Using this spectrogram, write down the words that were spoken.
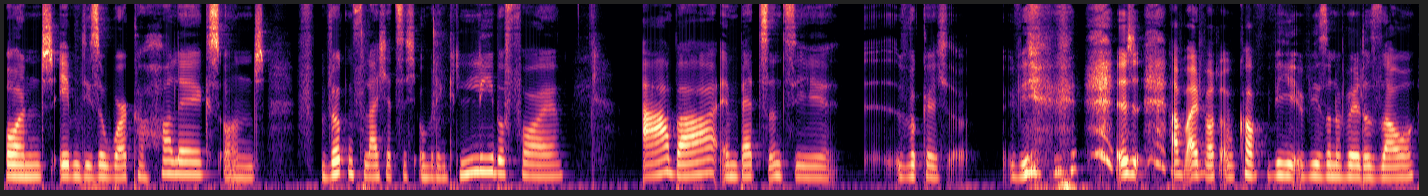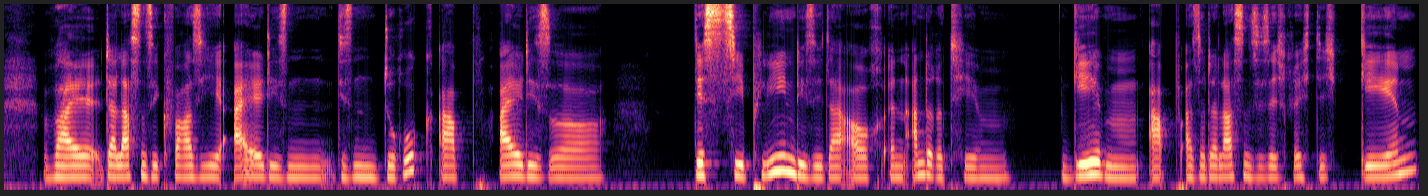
Und eben diese Workaholics und wirken vielleicht jetzt nicht unbedingt liebevoll, aber im Bett sind sie äh, wirklich äh, wie ich habe einfach im Kopf wie wie so eine wilde Sau, weil da lassen sie quasi all diesen diesen Druck ab, all diese Disziplin, die sie da auch in andere Themen geben, ab. Also da lassen sie sich richtig gehen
